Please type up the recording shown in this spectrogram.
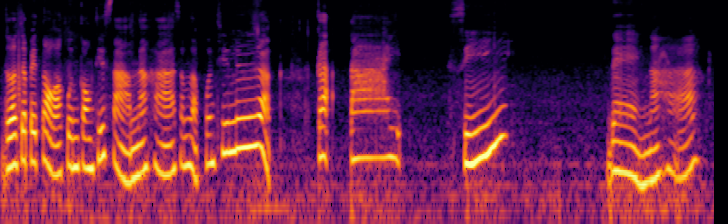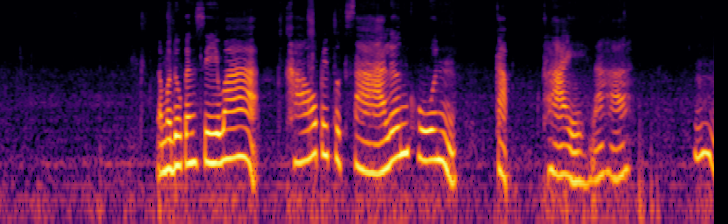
เดี๋ยวเราจะไปต่อกับคุณกองที่สามนะคะสำหรับคนที่เลือกกระต่าย สี แดงนะคะ เรามาดูกันซิว่าเขาไปปรึกษาเรื่องคุณกับใครนะคะ อืม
